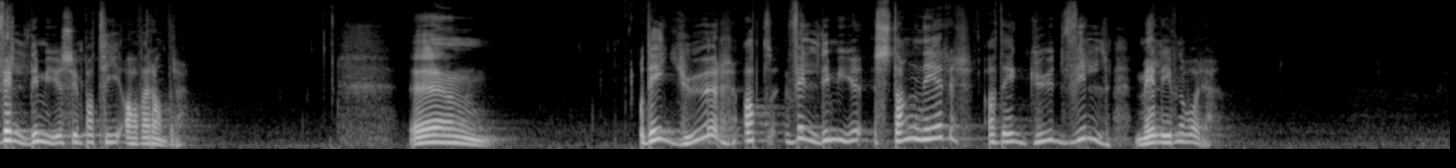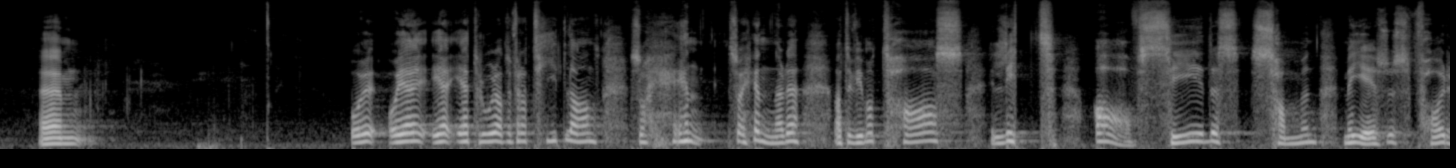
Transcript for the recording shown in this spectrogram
veldig mye sympati av hverandre. Eh, og det gjør at veldig mye stagnerer av det Gud vil med livene våre. Um, og, og jeg, jeg, jeg, tror at fra tid til annen så, hen, så hender det at vi må tas litt avsides sammen med Jesus for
